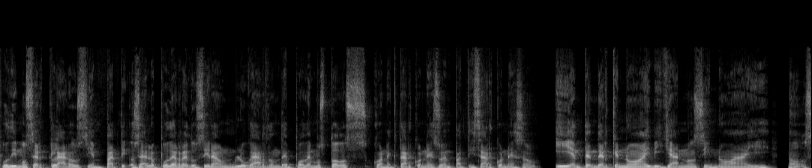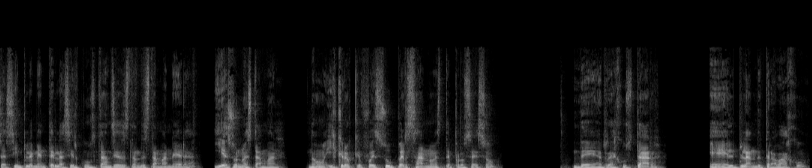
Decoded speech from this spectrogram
pudimos ser claros y empáticos, o sea, lo pude reducir a un lugar donde podemos todos conectar con eso, empatizar con eso y entender que no hay villanos y no hay, ¿no? O sea, simplemente las circunstancias están de esta manera y eso no está mal, ¿no? Y creo que fue súper sano este proceso de reajustar el plan de trabajo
